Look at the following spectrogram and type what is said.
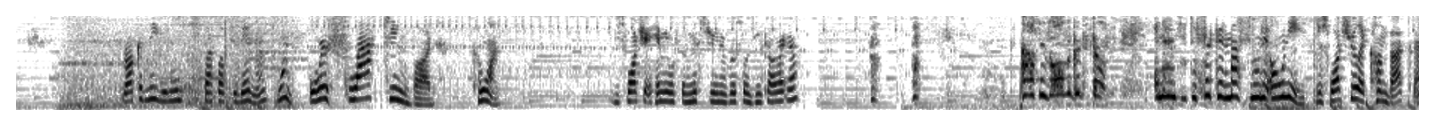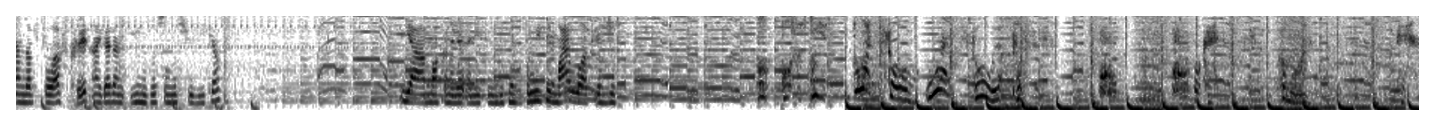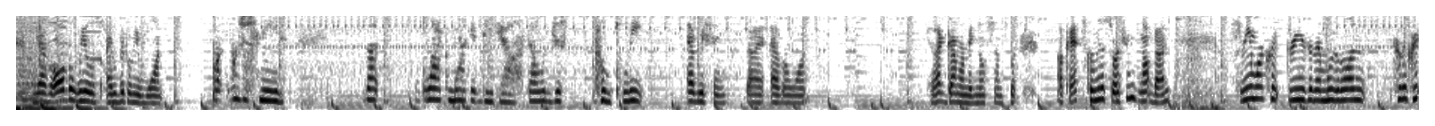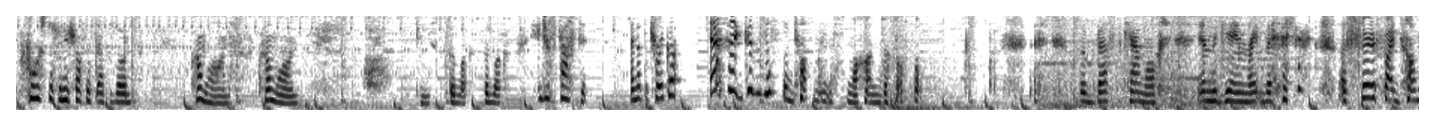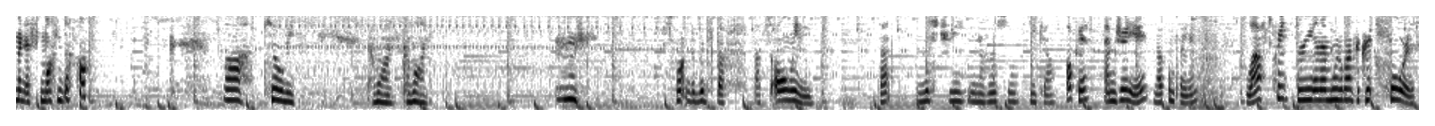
Rocket League, you need to step up your game, man. Come on. We're slacking, bud. Come on. Just watch it hit me with the mystery universal decal right now. Passes all the good stuff! And ends with the freaking Masamune Oni! Just watch you like come back and that's the last crate. I got a universal mystery decal. Yeah, I'm not gonna get anything because believe me, my luck is just. Oh, bosses, please! Let's go! Let's go! Got Pulsus. Okay. Come on. Okay. We have all the wheels I literally want. But we just need that black market decal. That would just complete everything that I ever want. Okay, that grammar made no sense, but okay, it's Gloomy Distortion, not bad. Three more crit threes and then moving on to the crit fours to finish off this episode. Come on, come on. Please, good luck, good luck. He just passed it. And at the Troika, it gives us the Dominus Mondo. the. The best camo in the game right there. A certified Dominus Mondo. oh, kill me. Come on, come on. Mm. Just want the good stuff. That's all we need. That mystery universal decal. Okay, MJ88, no complaining. Last crate 3 and then moving on to crate 4s.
